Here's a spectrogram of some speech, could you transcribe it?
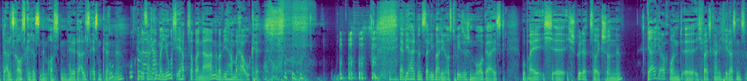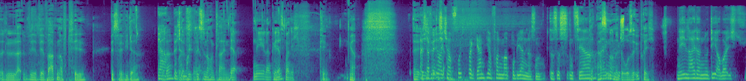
Habt ihr alles rausgerissen im Osten? Hättet ihr alles essen können, ne? Ich Rucola würde sagen, guck mal, Jungs, ihr habt zwar Bananen, aber wir haben Rauke. ja, wir halten uns da lieber an den ostfriesischen Moorgeist. Wobei ich, äh, ich spüre das Zeug schon, ne? Ja, ich auch. Und äh, ich weiß gar nicht, wir lassen äh, wir, wir warten auf den Phil, bis wir wieder. Ja, oder? bitte oder mach. willst du noch einen kleinen? Ja. Nee, danke, erstmal nicht. Okay. Ja. Äh, Also ich, hab würde ja- euch auch furchtbar gern hiervon mal probieren lassen. Das ist ein sehr. Hast du noch eine Geschmack. Dose übrig? Nee, leider nur die, aber ich,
